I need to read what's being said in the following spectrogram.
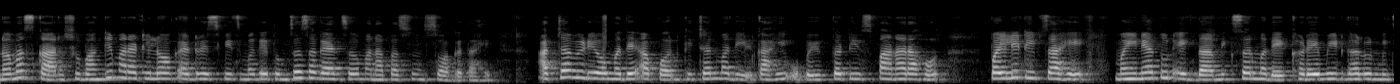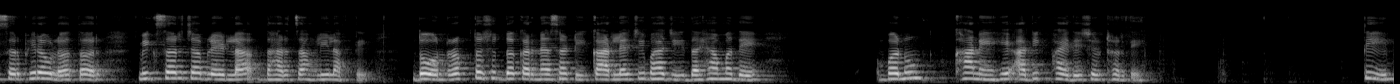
नमस्कार शुभांगी मराठी लॉग अँड रेसिपीजमध्ये तुमचं सगळ्यांचं मनापासून स्वागत आहे. आजच्या व्हिडिओमध्ये आपण किचनमधील काही उपयुक्त टिप्स पाहणार आहोत. पहिली टिप्स आहे महिन्यातून एकदा मिक्सरमध्ये खडे मीठ घालून मिक्सर फिरवलं तर मिक्सरच्या ब्लेडला धार चांगली लागते. दोन रक्त शुद्ध करण्यासाठी कारल्याची भाजी दह्यामध्ये बनवून खाणे हे अधिक फायदेशीर ठरते. तीन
